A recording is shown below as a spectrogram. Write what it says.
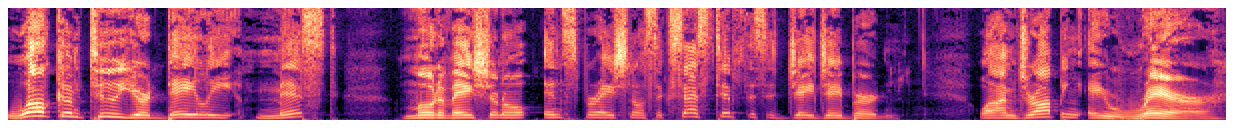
Welcome to your daily MIST motivational, inspirational success tips. This is JJ Burden. Well, I'm dropping a rare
